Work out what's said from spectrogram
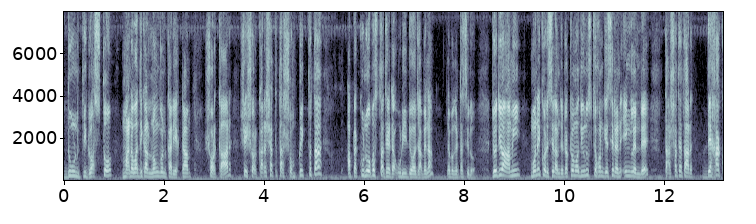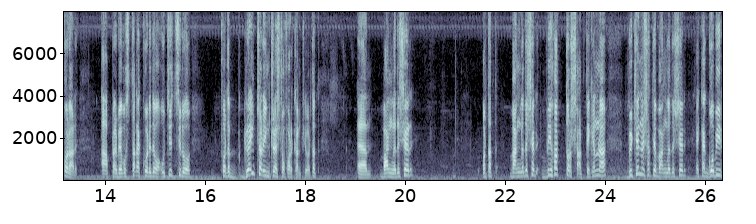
দুর্নীতিগ্রস্ত, মানবাধিকার লঙ্ঘনকারী একটা সরকার, সেই সরকারের সাথে তার সম্পৃক্ততা আপনার কোনো অবস্থাতে এটা উড়িয়ে দেওয়া যাবে না। এবং এটা ছিল। যদিও আমি মনে করেছিলাম যে ডক্টর মোদী ইউনুস যখন গেছিলেন ইংল্যান্ডে, তার সাথে তার দেখা করার, আপনার ব্যবস্থাটা করে দেওয়া উচিত ছিল for the greater interest of our country অর্থাৎ বাংলাদেশের অর্থাৎ বাংলাদেশের বৃহত্তর স্বার্থে, কেননা ব্রিটেনের সাথে বাংলাদেশের একটা গভীর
